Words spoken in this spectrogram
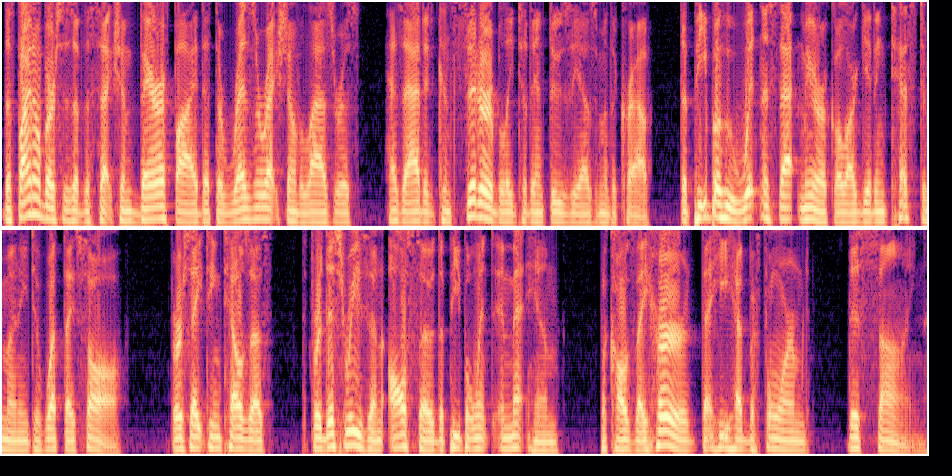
The final verses of the section verify that the resurrection of Lazarus has added considerably to the enthusiasm of the crowd. The people who witnessed that miracle are giving testimony to what they saw. Verse 18 tells us, For this reason also the people went and met him, because they heard that he had performed this sign.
